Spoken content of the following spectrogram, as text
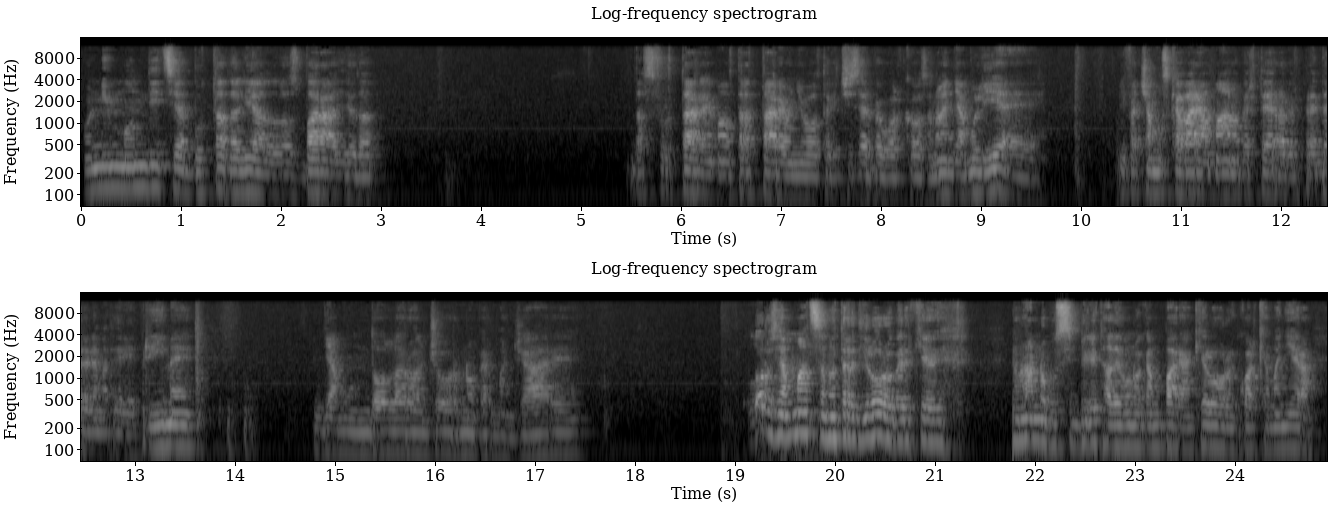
Un'immondizia buttata lì allo sbaraglio da, da sfruttare e maltrattare ogni volta che ci serve qualcosa. Noi andiamo lì e li facciamo scavare a mano per terra per prendere le materie prime, diamo un dollaro al giorno per mangiare. Loro si ammazzano tra di loro perché non hanno possibilità, devono campare anche loro in qualche maniera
